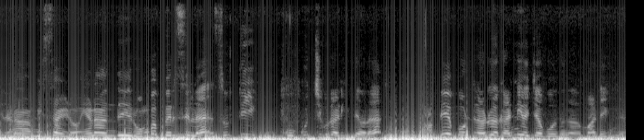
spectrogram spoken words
இல்லைன்னா மிஸ் ஆகிடும் ஏன்னா வந்து ரொம்ப பெருசு இல்லை. சுற்றி குச்சி கூட அடிக்க தேவை அப்படியே போட்டு நடுவில் கண்ணி வச்சா போதுங்க மாட்டிக்குங்க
